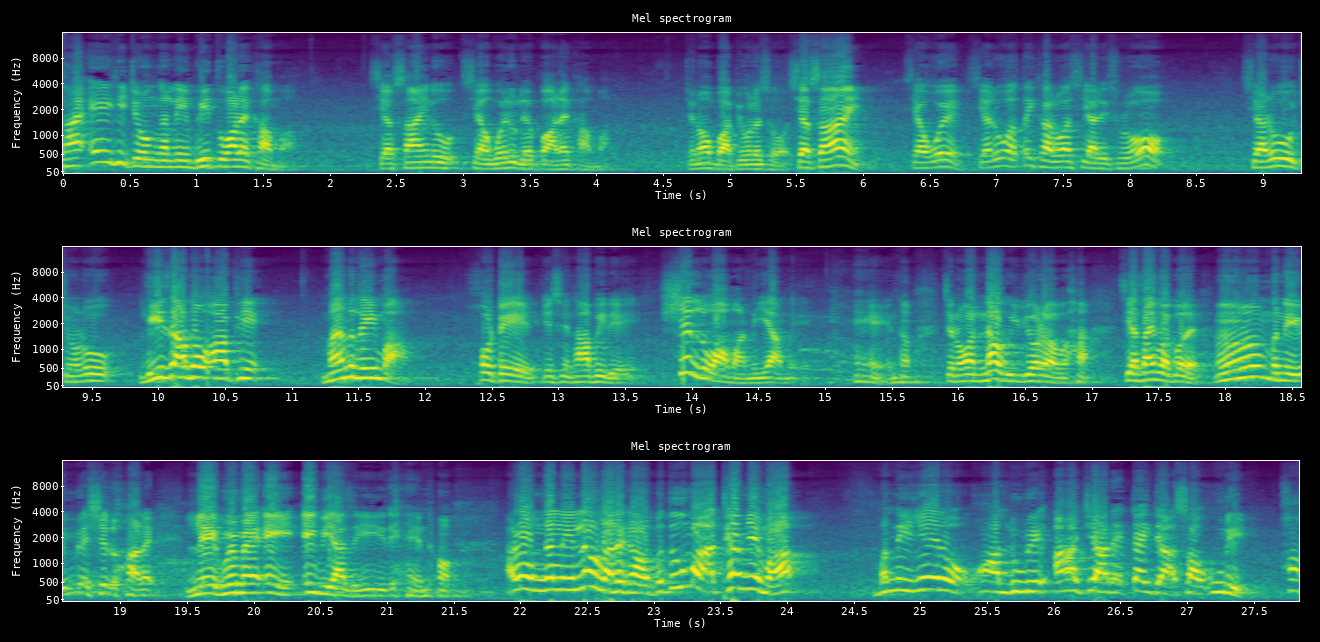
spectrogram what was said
ကိုင်းအဲ့ဒီကျွန်တော်ငလင်ဘေးသွားတဲ့ခါမှာဆရာဆိုင်တို့ဆရာဝဲတို့လည်းပါတဲ့ခါမှာကျွန်တော်ဗာပြောလဲဆိုတော့ဆရာဆိုင်ဆရာဝဲဆရာတို့ကတိတ်ခါတော့ဆရာတွေဆိုတော့ဆရာတို့ကျွန်တော်တို့လေးစားသောအားဖြင့်မန္တလေးမှာဟိုတယ်ပြင်ဆင်ထားပေးတယ်ရှစ်လွာမှာနေရမယ်ဟဲ့ နော်ကျွန်တော်ကနောက်ပြီးပြောတာပါဆရာဆိုင်ကပြောတယ်ဟမ်မနေဘူးတဲ့ရှစ်လွာတဲ့လေခွင်းမဲ့အိမ်အိပ်ပြရစီတဲ့နော်အဲ့တော့ငလင်လောက်လာတဲ့ခါမှာဘယ်သူမှအထက်မြင့်မှာမနေရဲတော့ဟာလူတွေအားကြတဲ့တိုက်တာအဆောက်အဦတွေဟာ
